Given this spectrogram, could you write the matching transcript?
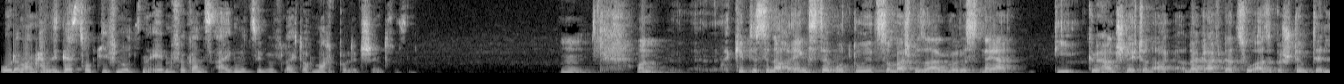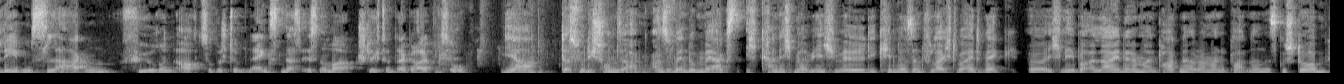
Oder man kann sie destruktiv nutzen, eben für ganz eigennützige, vielleicht auch machtpolitische Interessen. Hm. Und gibt es denn auch Ängste, wo du jetzt zum Beispiel sagen würdest, naja, die gehören schlicht und ergreifend dazu. Also bestimmte Lebenslagen führen auch zu bestimmten Ängsten. Das ist nun mal schlicht und ergreifend so. Ja, das würde ich schon sagen. Also wenn du merkst, ich kann nicht mehr, wie ich will, die Kinder sind vielleicht weit weg, äh, ich lebe alleine, mein Partner oder meine Partnerin ist gestorben,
